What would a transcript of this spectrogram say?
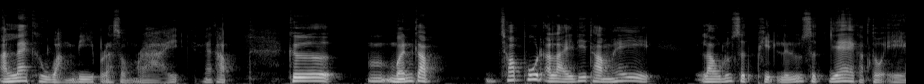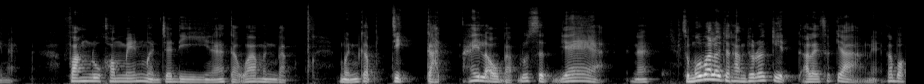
อันแรกคือหวังดีประสงค์ร้ายนะครับ คือเหมือนกับชอบพูดอะไรที่ทำให้เรารู้สึกผิดหรือรู้สึกแย่กับตัวเองอะฟังดูคอมเมนต์เหมือนจะดีนะ แต่ว่ามันแบบเหมือนกับจิกกัดให้เราแบบรู้สึกแย่นะ สมมุติว่าเราจะทำธุรกิจอะไรสักอย่างเนี่ยก็บอก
